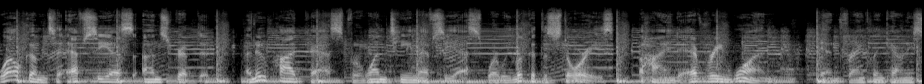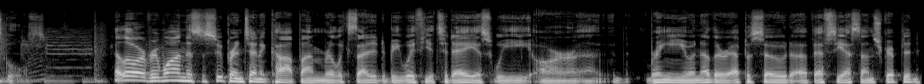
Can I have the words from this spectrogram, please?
Welcome to FCS Unscripted, a new podcast for One Team FCS, where we look at the stories behind every one in Franklin County schools. Hello, everyone. This is Superintendent Kopp. I'm real excited to be with you today as we are uh, bringing you another episode of FCS Unscripted.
